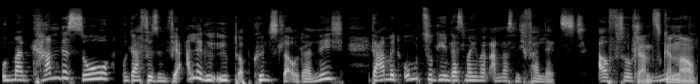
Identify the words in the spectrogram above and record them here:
Und man kann das so, und dafür sind wir alle geübt, ob Künstler oder nicht, damit umzugehen, dass man jemand anders nicht verletzt. Auf Social Ganz Media. genau.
